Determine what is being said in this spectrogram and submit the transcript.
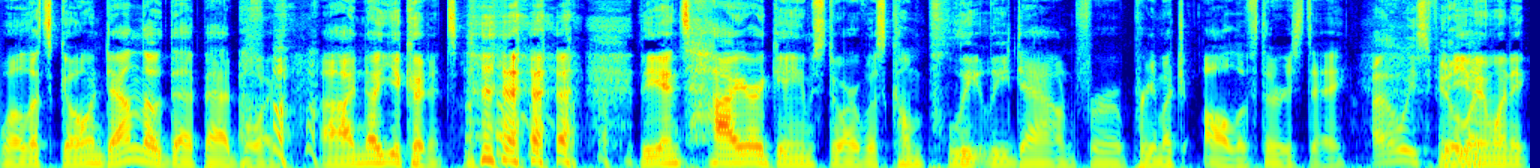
Well, let's go and download that bad boy. uh, no, you couldn't. the entire game store was completely down for pretty much all of Thursday. I always feel And even like when it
